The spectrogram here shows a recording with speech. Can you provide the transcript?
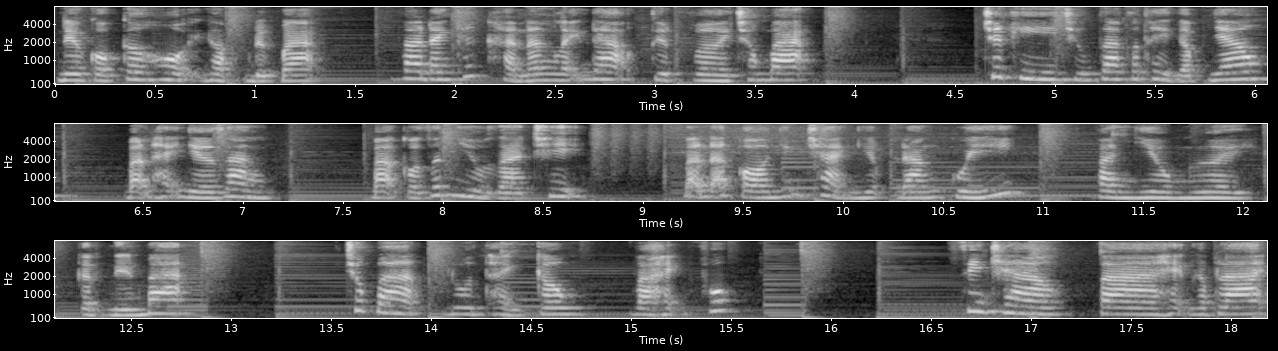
nếu có cơ hội gặp được bạn và đánh thức khả năng lãnh đạo tuyệt vời trong bạn. Trước khi chúng ta có thể gặp nhau, bạn hãy nhớ rằng bạn có rất nhiều giá trị, bạn đã có những trải nghiệm đáng quý và nhiều người cần đến bạn. Chúc bạn luôn thành công và hạnh phúc. Xin chào và hẹn gặp lại.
